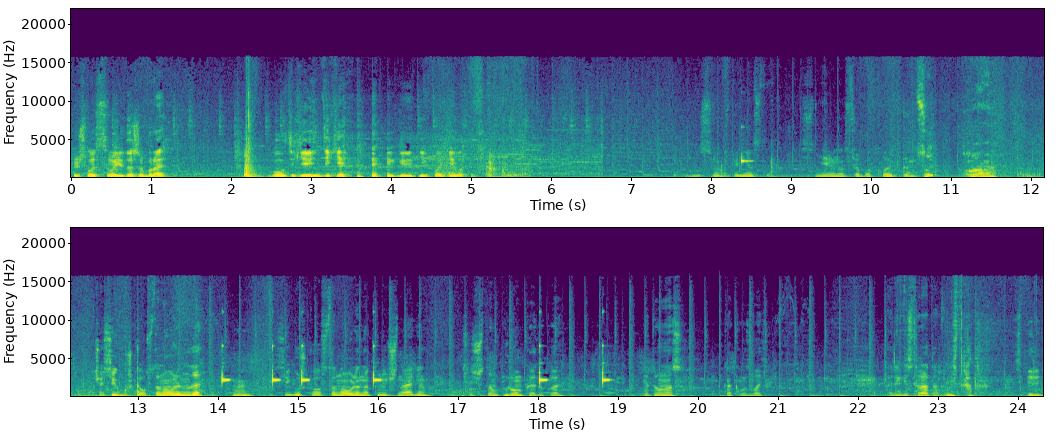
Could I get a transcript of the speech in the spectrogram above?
пришлось свои даже брать. Болтики, винтики. Говорит, не хватило. Ну все, наконец-то. С ней у нас все подходит к концу. Что, сигушка установлена, да? Сигушка установлена, ключ найден. Сейчас там громкое такое. Это у нас, как его звать? Регистратор. Регистратор. Спереди,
